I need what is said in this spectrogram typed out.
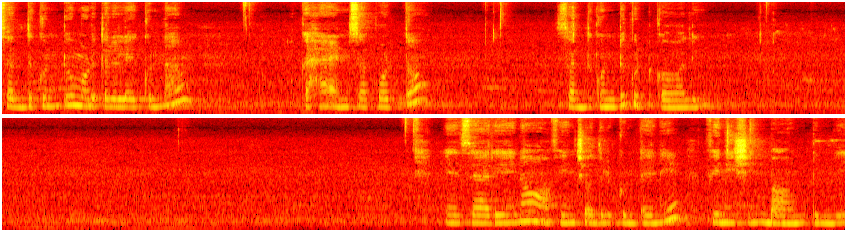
సర్దుకుంటూ ముడతలు లేకుండా ఒక హ్యాండ్ సపోర్ట్తో సర్దుకుంటూ కుట్టుకోవాలి. ఏ శారీ అయినా హాఫ్ ఇంచ్ వదులుకుంటేనే ఫినిషింగ్ బాగుంటుంది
